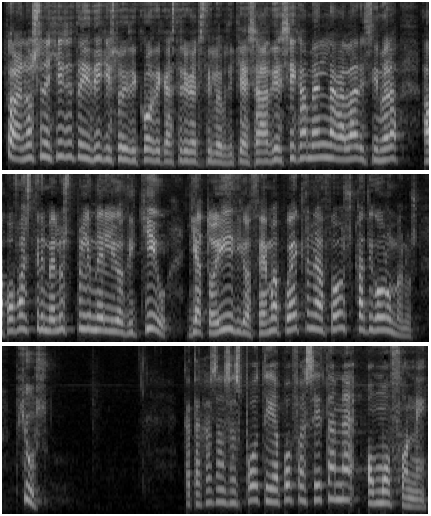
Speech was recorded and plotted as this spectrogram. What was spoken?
Τώρα, ενώ συνεχίζεται η δίκη στο ειδικό δικαστήριο για τις τηλεοπτικές άδειες, είχαμε Έλληνα Γαλάρη σήμερα απόφαση τριμελούς πλημελιωδικίου για το ίδιο θέμα που έκρινε αθώους κατηγορούμενους. Ποιους; Καταρχάς, να σας πω ότι η απόφαση ήταν ομόφωνη.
